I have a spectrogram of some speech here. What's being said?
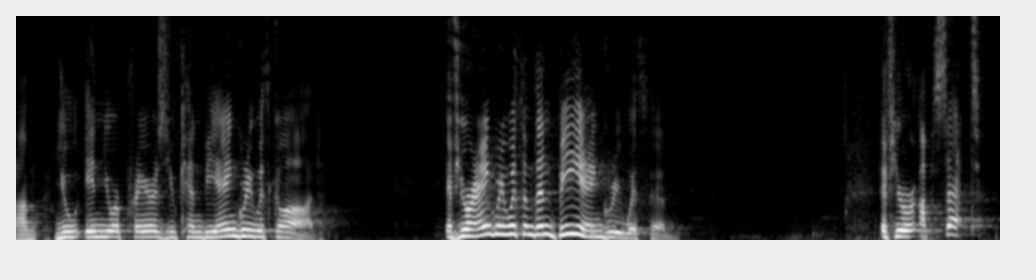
Um, you, in your prayers, you can be angry with God. If you're angry with Him, then be angry with Him. If you're upset,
